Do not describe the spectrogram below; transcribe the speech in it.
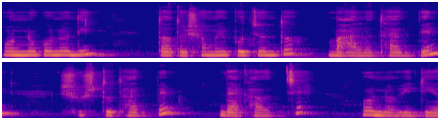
অন্য কোনো দিন। তত সময় পর্যন্ত ভালো থাকবেন, সুস্থ থাকবেন। দেখা হচ্ছে অন্য ভিডিও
